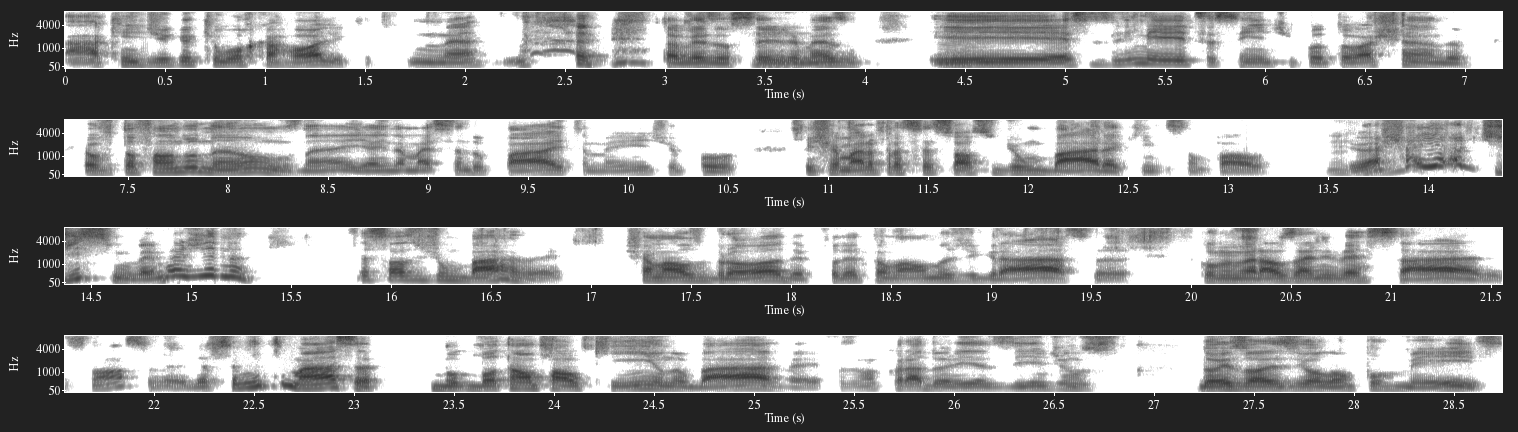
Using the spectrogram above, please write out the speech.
há quem diga que o workaholic, né? Talvez eu seja uhum. mesmo. E uhum. esses limites, assim, tipo, eu tô achando. Eu tô falando nãos, né? E ainda mais sendo pai também, tipo, me chamaram para ser sócio de um bar aqui em São Paulo. Uhum. Eu achei iradíssimo, velho. Imagina ser sócio de um bar, velho. Chamar os brothers, poder tomar umas de graça, comemorar os aniversários. Nossa, velho, deve ser muito massa. Botar um palquinho no bar, velho, fazer uma curadoriazinha de uns dois horas de violão por mês.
